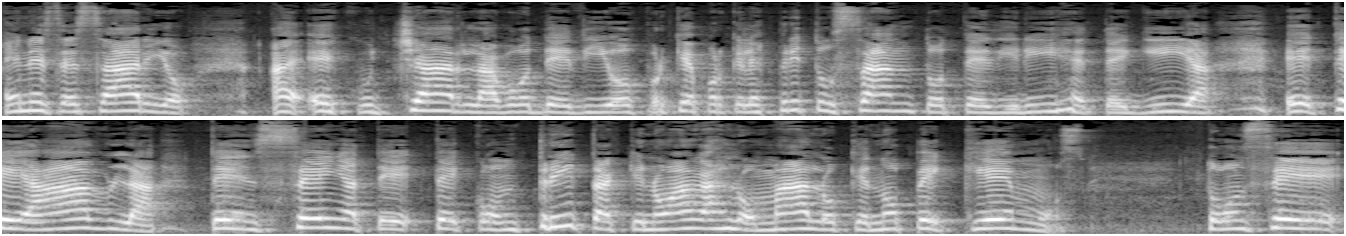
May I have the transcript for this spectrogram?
Es necesario ah, escuchar la voz de Dios. ¿Por qué? Porque el Espíritu Santo te dirige, te guía, eh, te habla, te enseña, te, contrita que no hagas lo malo, que no pequemos. Entonces,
